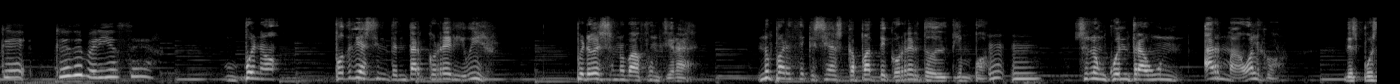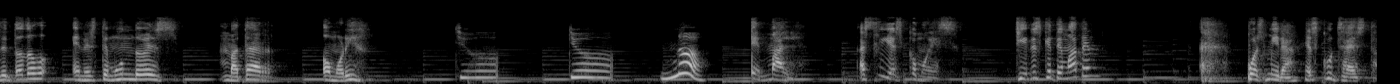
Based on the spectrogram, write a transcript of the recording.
¿Qué, qué debería ser? Bueno, podrías intentar correr y huir. Pero eso no va a funcionar. No parece que seas capaz de correr todo el tiempo. Solo encuentra un arma o algo. Después de todo, en este mundo es matar o morir. Yo... Yo... No. ¡Qué mal! Así es como es. ¿Quieres que te maten? Pues mira, escucha esto.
